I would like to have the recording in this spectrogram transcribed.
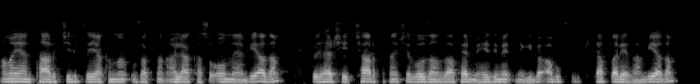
Ama yani tarihçilikle yakından uzaktan alakası olmayan bir adam. Böyle her şeyi çarpıtan işte Lozan Zafer mi Hezim etme gibi abuk subuk kitaplar yazan bir adam.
